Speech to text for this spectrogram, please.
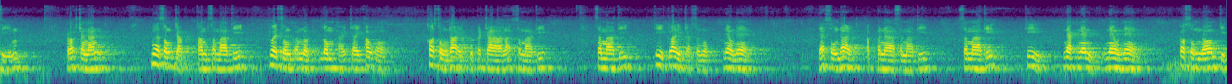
ศีล เพราะฉะนั้น เมื่อทรงจับทำสมาธิด้วยทรงกำหนดลมหายใจเข้าออก ก็ทรงได้อุปจารสมาธิ สมาธิ ที่ใกล้จะสงบแน่วแน่ และทรงได้อัปปนาสมาธิ สมาธิที่แนบแน่นแน่วแน่ ก็ทรงน้อมจิต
